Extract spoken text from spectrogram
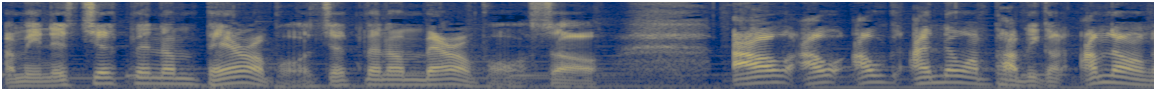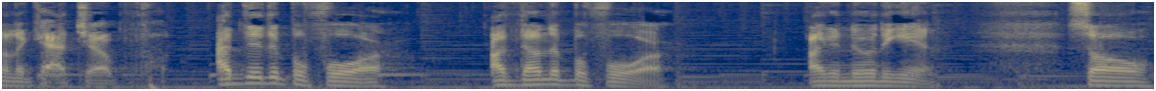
I mean, it's just been unbearable. It's just been unbearable. So, I'll, I'll, I'll, i know I'm probably gonna, I know I'm gonna catch up. I did it before. I've done it before. I can do it again. So,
